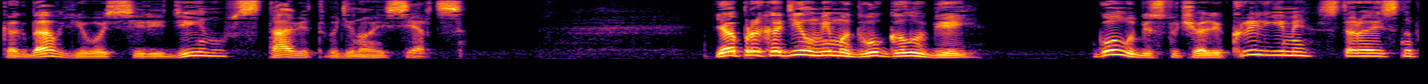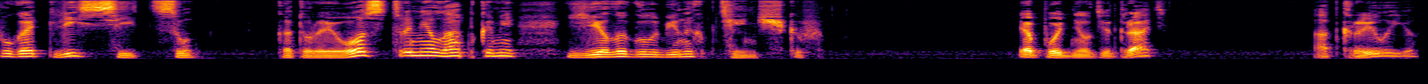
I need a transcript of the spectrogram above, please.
когда в его середину вставит водяное сердце. Я проходил мимо двух голубей. Голуби стучали крыльями, стараясь напугать лисицу, которая острыми лапками ела голубиных птенчиков. Я поднял тетрадь, открыл ее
